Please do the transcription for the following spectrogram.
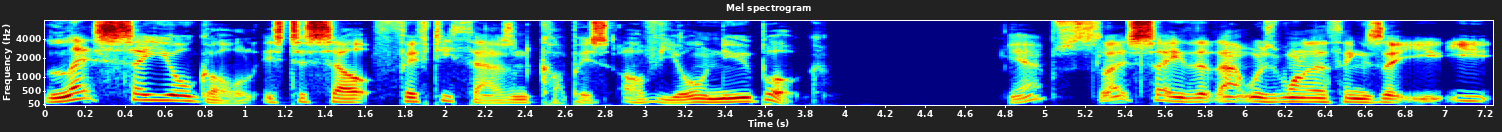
let's say your goal is to sell 50,000 copies of your new book. Yeah, so let's say that that was one of the things that you, you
